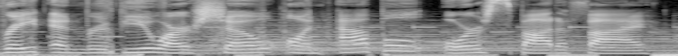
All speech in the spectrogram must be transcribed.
Rate and review our show on Apple or Spotify.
